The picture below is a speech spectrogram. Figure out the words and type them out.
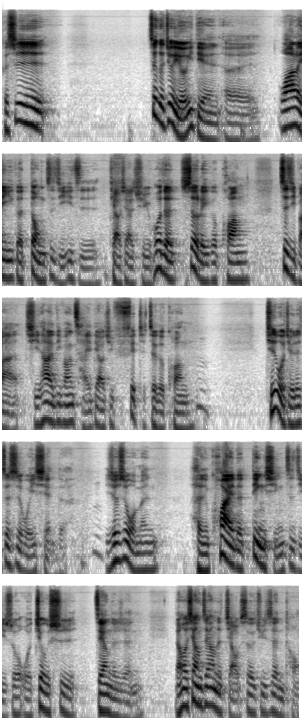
可是这个就有一点呃，挖了一个洞，自己一直跳下去，或者设了一个框，自己把其他的地方裁掉去 fit 这个框。其实我觉得这是危险的，也就是我们很快的定型自己，说我就是这样的人。然后像这样的角色去认同，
